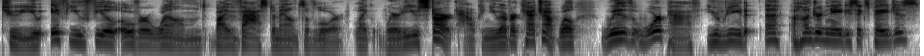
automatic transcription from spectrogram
to you if you feel overwhelmed by vast amounts of lore. Like, where do you start? How can you ever catch up? Well, with Warpath, you read eh, 186 pages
